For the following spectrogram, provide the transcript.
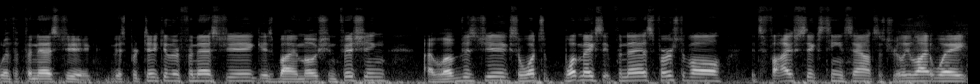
with a finesse jig. This particular finesse jig is by Motion Fishing. I love this jig. So what's what makes it finesse? First of all, it's 5 16 ounce. It's really lightweight.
